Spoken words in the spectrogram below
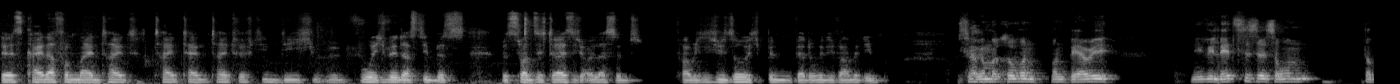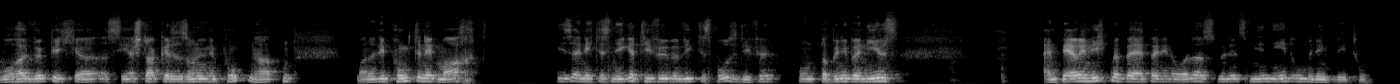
Der ist keiner von meinen Tide, Tide 10, Tide 15, die ich, wo ich will, dass die bis, bis 20, 30 Eulers sind. Frage mich nicht wieso. Ich bin, werde irgendwie war mit ihm. Ich sage mal so, wenn, wenn Barry, nee, wie letzte Saison, da wo halt wirklich äh, eine sehr starke Saison in den Punkten hatten, wenn er die Punkte nicht macht, ist eigentlich das Negative überwiegt das Positive. Und da bin ich bei Nils. Ein Barry nicht mehr bei, bei den Oilers würde jetzt mir nicht unbedingt wehtun.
